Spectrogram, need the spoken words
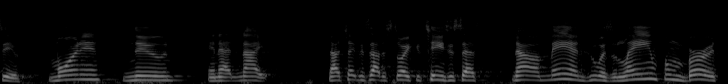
to morning, noon, and at night. Now, check this out. The story continues. It says, now, a man who was lame from birth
